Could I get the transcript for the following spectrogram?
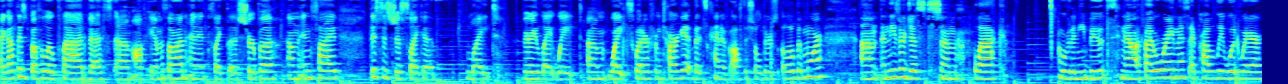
I got this buffalo plaid vest um, off Amazon and it's like the Sherpa on the inside. This is just like a light, very lightweight um, white sweater from Target, but it's kind of off the shoulders a little bit more. Um, and these are just some black over the knee boots. Now, if I were wearing this, I probably would wear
